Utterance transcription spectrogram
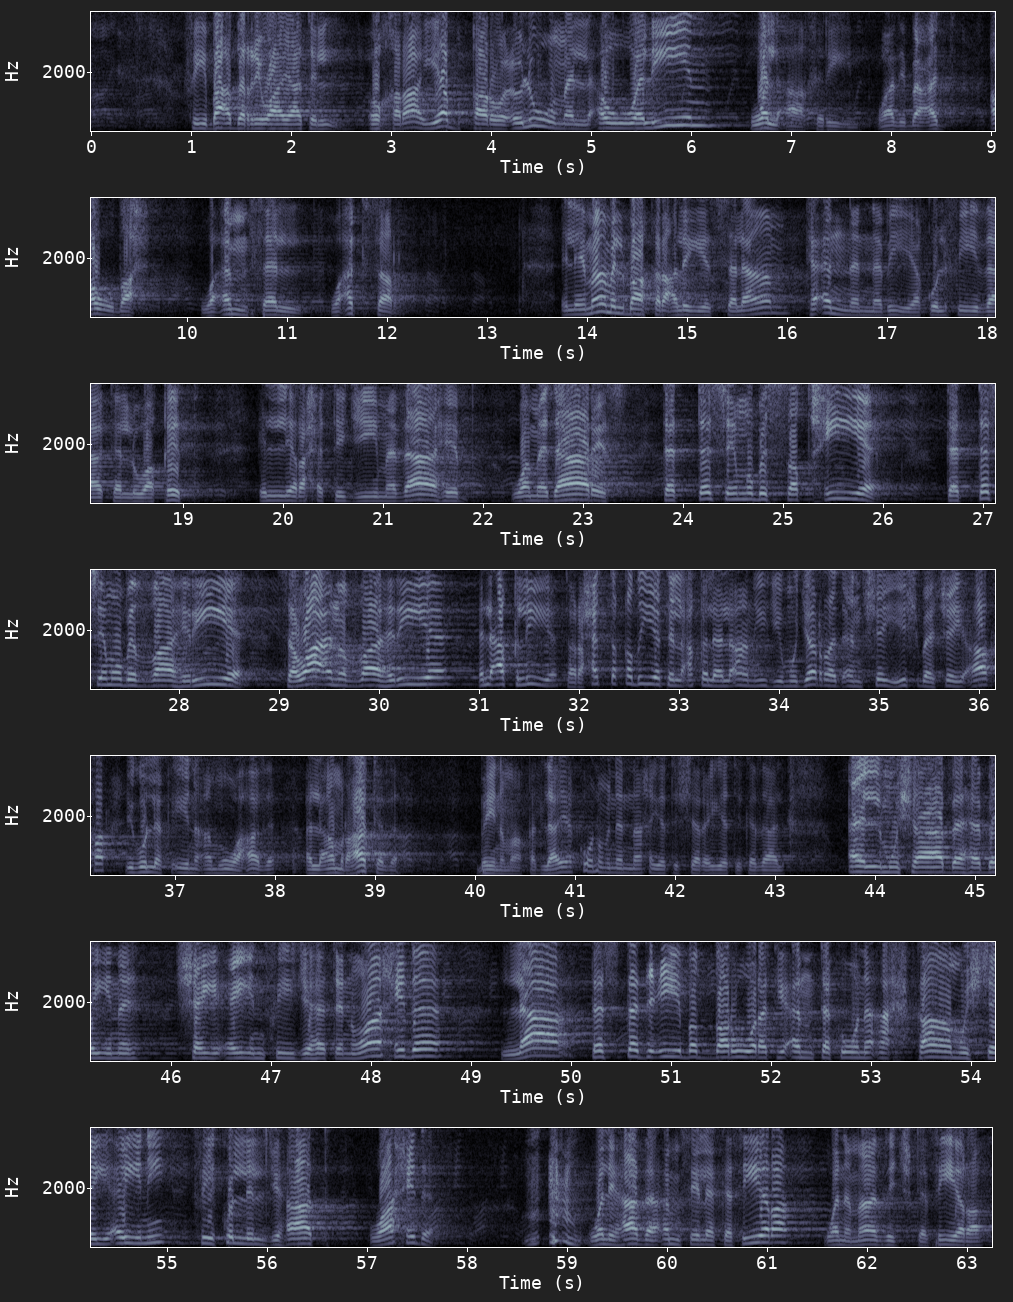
في بعض الروايات الأخرى يبقر علوم الأولين والآخرين وهذه بعد أوضح وأمثل وأكثر. الإمام الباقر عليه السلام كأن النبي يقول في ذاك الوقت اللي راح تجي مذاهب ومدارس تتسم بالسطحية تتسم بالظاهرية سواء الظاهرية العقلية. ترى حتى قضية العقل الآن يجي مجرد أن شيء يشبه شيء آخر يقول لك إي نعم هو هذا الأمر هكذا. بينما قد لا يكون من الناحية الشرعية كذلك. المشابهة بين شيئين في جهة واحدة لا تستدعي بالضرورة أن تكون أحكام الشيئين في كل الجهات واحدة. ولهذا أمثلة كثيرة ونماذج كثيرة.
